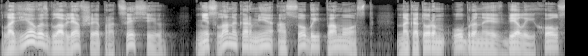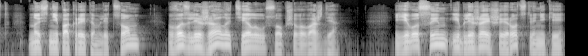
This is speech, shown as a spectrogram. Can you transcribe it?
Ладья, возглавлявшая процессию, несла на корме особый помост, на котором, убранное в белый холст, но с непокрытым лицом, возлежало тело усопшего вождя. Его сын и ближайшие родственники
